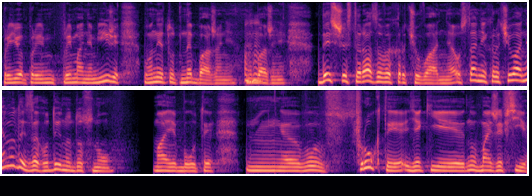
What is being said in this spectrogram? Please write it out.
прийом, прийманням їжі, вони тут не бажані. Не бажані. Десь шестиразове харчування. Останнє харчування ну, десь за годину до сну має бути. Е, в- Фрукти, які ну, майже всі е,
